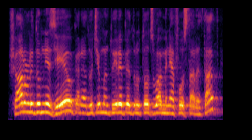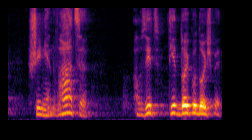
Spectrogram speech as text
și harul lui Dumnezeu care aduce mântuire pentru toți oamenii a fost arătat și ne învață. Auziți? Tit 2 cu 12.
